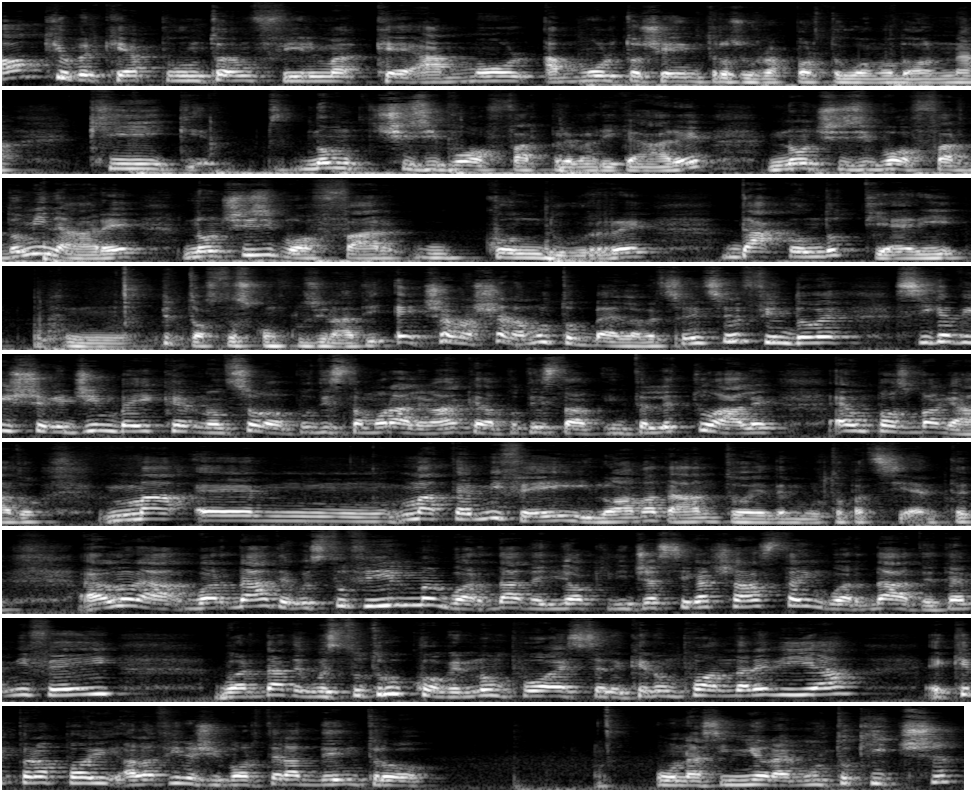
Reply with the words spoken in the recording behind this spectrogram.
Occhio perché appunto è un film che ha, mol- ha molto centro sul rapporto uomo-donna chi, chi, non ci si può far prevaricare, non ci si può far dominare, non ci si può far condurre da condottieri mh, mm, piuttosto sconclusionati. E c'è una scena molto bella verso l'inizio del film dove si capisce che Jim Baker, non solo dal punto di vista morale, ma anche dal punto di vista intellettuale, è un po' svagato. Ma, ehm, ma Tammy Faye lo ama tanto ed è molto paziente. Allora, guardate questo film, guardate gli occhi di Jessica Chastain, guardate Tammy Faye guardate questo trucco che non può essere, che non può andare via e che però poi alla fine ci porterà dentro una signora molto kitsch,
